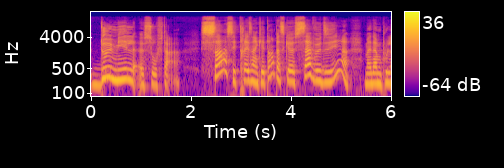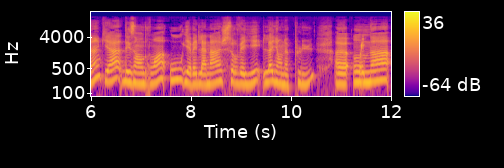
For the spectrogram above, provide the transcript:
2000 euh, sauveteurs. Ça, c'est très inquiétant parce que ça veut dire, Madame Poulain, qu'il y a des endroits où il y avait de la nage surveillée. Là, il y en a plus. Euh, on a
